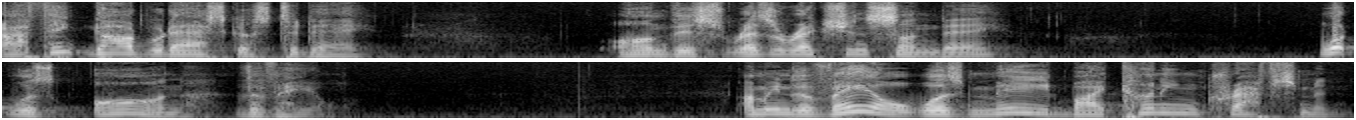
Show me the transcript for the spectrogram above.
I think God would ask us today, on this Resurrection Sunday, what was on the veil? I mean, the veil was made by cunning craftsmen.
